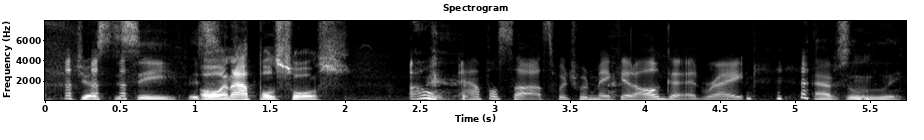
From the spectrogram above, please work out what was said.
just to see. It's, Oh, an apple sauce. Oh, applesauce, which would make it all good, right? absolutely.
